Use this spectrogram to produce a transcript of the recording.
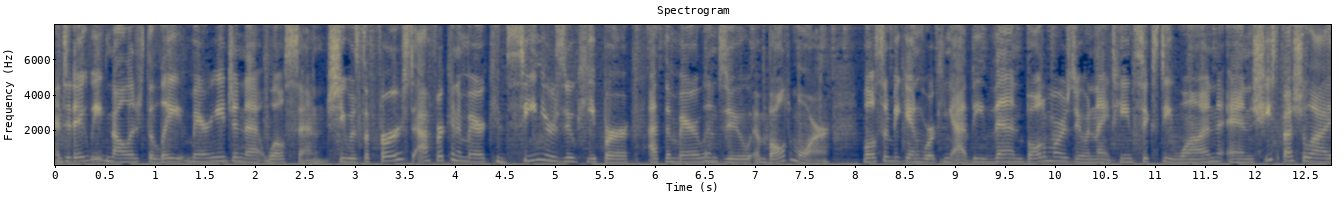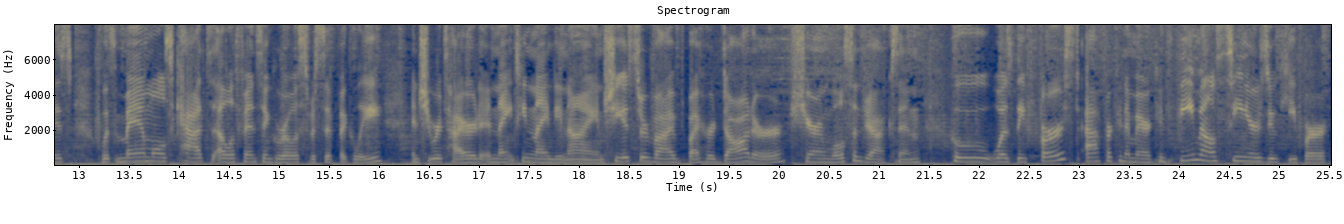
And today we acknowledge the late Mary Jeanette Wilson. She was the first African American senior zookeeper at the Maryland Zoo in Baltimore. Wilson began working at the then Baltimore Zoo in 1961, and she specialized with mammals, cats, elephants, and gorillas specifically. And she retired in 1999. She is survived by her daughter, Sharon Wilson Jackson, who was the first African American female senior zookeeper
